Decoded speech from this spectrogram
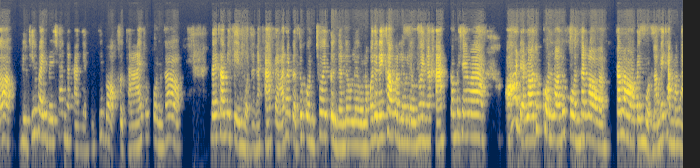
ก็อยู่ที่ vibration นะคะอย่างที่บอกสุดท้ายทุกคนก็ได้เข้ามิติหมดนะคะ แต่ว่าถ้าเกิดทุกคนช่วยตื่นกันเร็วๆ เราก็จะได้เข้ากันเร็วๆด้วยนะคะ ก็ไม่ใช่ว่า อ๋อเดี๋ยวรอทุกคนรอทุกคนถ้ารอถ้ารอไปหมดแล้วไม่ทำอะไร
